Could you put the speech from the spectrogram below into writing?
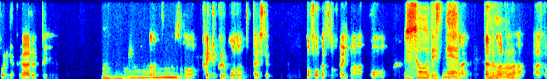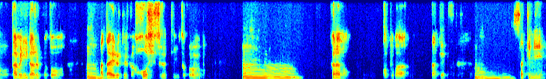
ご利益があるっていううん。ことなんですけど、その、返ってくるものに対してのフォーカスの方が今、こそうですう、ね。はい。なんで、まずは、あの、ためになることをうん。与えるというか、奉仕するっていうところうん。からの言葉なんで、うん。先に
